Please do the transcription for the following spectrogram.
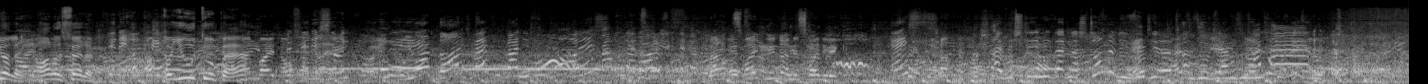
Tuurlijk, alles filmen. Voor YouTube, hè? Ja, dat? Ik weet niet waar die voor is. Wir haben zwei Kinder und jetzt die weg. Echt? Ja. Stehen hier seit einer Stunde, die sind hier. Also, wir haben sie noch nicht.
